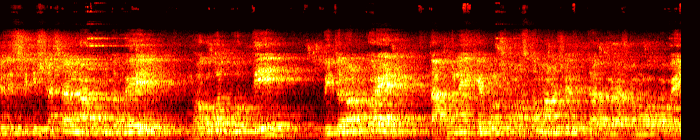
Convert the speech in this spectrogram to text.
যদি শ্রীকৃষ্ণ স্বয়ং আবির্ভূত হয়ে ভগবত ভক্তি বিতরণ করেন তাহলে কেবল সমস্ত মানুষের উদ্ধার করা সম্ভব হবে।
